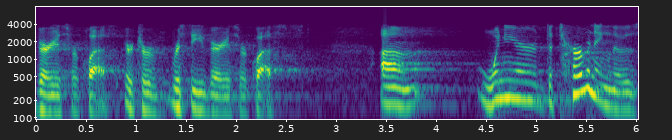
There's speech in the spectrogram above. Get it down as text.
various requests, or to receive various requests. Um, when you're determining those,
